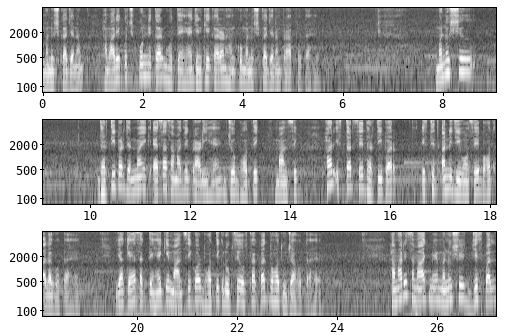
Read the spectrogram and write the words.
मनुष्य का जन्म, हमारे कुछ पुण्य कर्म होते हैं जिनके कारण हमको मनुष्य का जन्म प्राप्त होता है। मनुष्य धरती पर जन्मा एक ऐसा सामाजिक प्राणी है जो भौतिक, मानसिक हर स्तर से धरती पर स्थित अन्य जीवों से बहुत अलग होता है। या कह सकते हैं कि मानसिक और भौतिक रूप से उसका कद बहुत ऊँचा होता है। हमारे समाज में मनुष्य जिस पल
